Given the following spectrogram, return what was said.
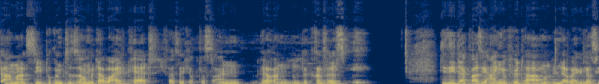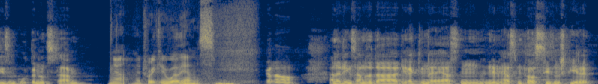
Damals die berühmte Saison mit der Wildcat. Ich weiß nicht, ob das allen Hörern ein Begriff ist, die sie da quasi eingeführt haben und in der Regular Season gut benutzt haben. Ja, mit Ricky Williams. Genau. Allerdings haben sie da direkt in der ersten, in dem ersten Postseason-Spiel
